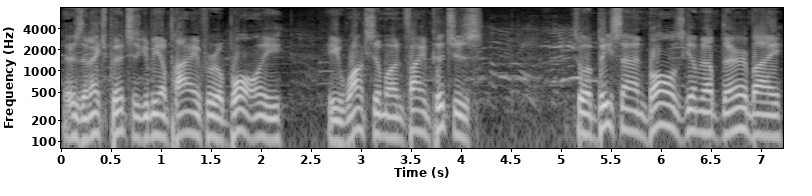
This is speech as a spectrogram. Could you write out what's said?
There's the next pitch. It's going to be up high for a ball. He he walks him on five pitches. So a base on ball is given up there by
